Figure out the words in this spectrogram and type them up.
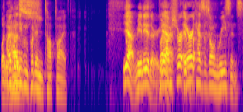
but it I wouldn't even put it in top five. Yeah, me neither. But yeah, I'm sure It- Eric but- has his own reasons.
